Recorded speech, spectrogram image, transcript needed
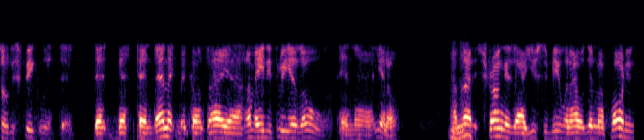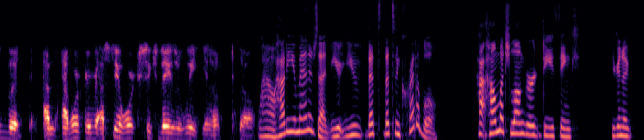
so to speak, with the, that that pandemic because I uh, I'm 83 years old, and uh, you know. Mm-hmm. I'm not as strong as I used to be when I was in my 40s, but I'm, I work. I still work six days a week. You know, so. Wow, how do you manage that? You you that's that's incredible. How how much longer do you think you're going to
